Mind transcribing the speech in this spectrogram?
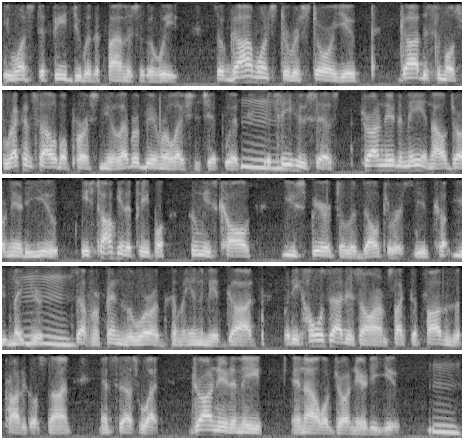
He wants to feed you with the finest of the wheat. So God wants to restore you. God is the most reconcilable person you'll ever be in relationship with. It's He who says, "Draw near to me, and I'll draw near to you." He's talking to people whom He's called you spiritual adulterers. You you make yourself a friend of the world, become an enemy of God. But He holds out His arms like the father of the prodigal son and says, "What? Draw near to me, and I will draw near to you. Mm.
